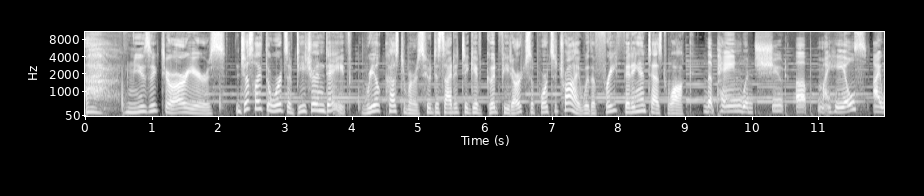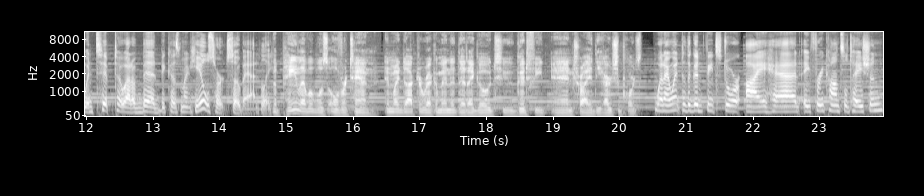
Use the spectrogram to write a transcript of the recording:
Ah, music to our ears. Just like the words of Deidre and Dave, real customers who decided to give Good Feet arch supports a try with a free fitting and test walk. The pain would shoot up my heels. I would tiptoe out of bed because my heels hurt so badly. The pain level was over 10, and my doctor recommended that I go to Good Feet and try the arch supports. When I went to the Good Feet store, I had a free consultation.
